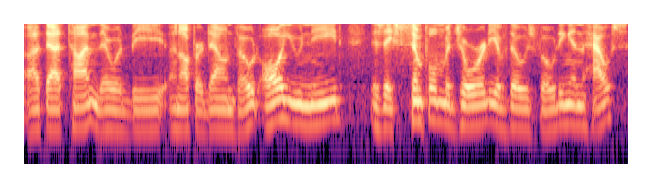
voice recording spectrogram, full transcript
At that time, there would be an up or down vote. All you need is a simple majority of those voting in the House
